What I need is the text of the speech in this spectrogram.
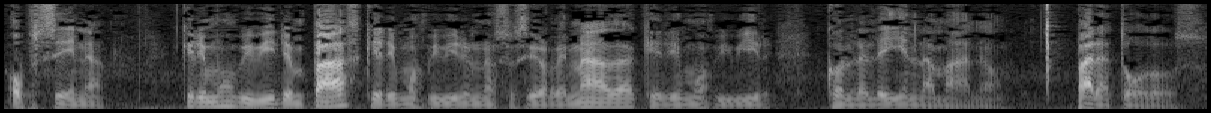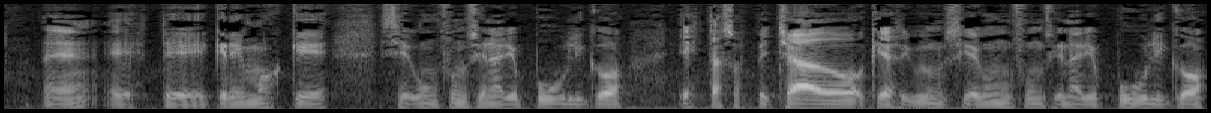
obscena. Queremos vivir en paz, queremos vivir en una sociedad ordenada, queremos vivir con la ley en la mano para todos. ¿Eh? Este, queremos que si algún funcionario público está sospechado, que si algún funcionario público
